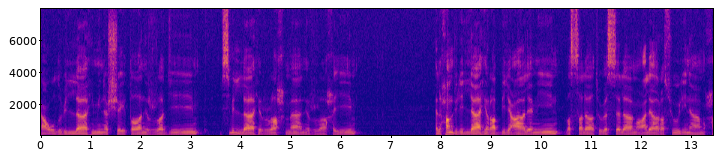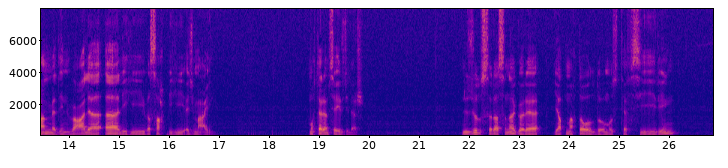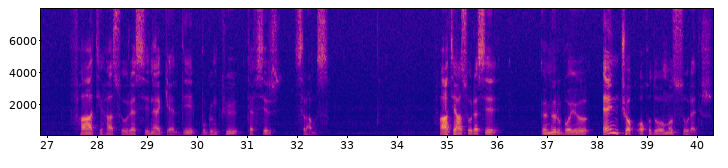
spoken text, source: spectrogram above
Euzu billahi mineşşeytanirracim. Bismillahirrahmanirrahim. Elhamdülillahi Rabbil alemin. Ve salatu ve selamu ala Resulina Muhammedin ve ala alihi ve sahbihi ecmain. Muhterem seyirciler, nüzul sırasına göre yapmakta olduğumuz tefsirin Fatiha suresine geldi bugünkü tefsir sıramız. Fatiha suresi ömür boyu en çok okuduğumuz suredir.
